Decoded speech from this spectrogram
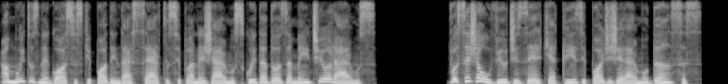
há muitos negócios que podem dar certo se planejarmos cuidadosamente e orarmos. Você já ouviu dizer que a crise pode gerar mudanças?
